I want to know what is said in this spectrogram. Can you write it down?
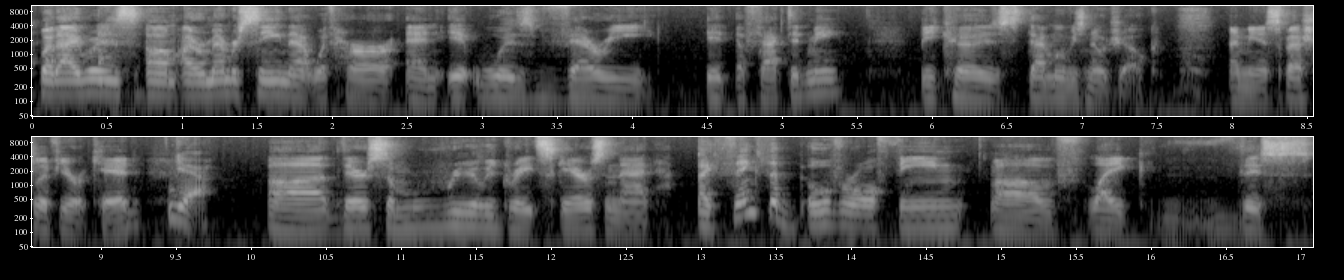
but I was, um, I remember seeing that with her, and it was very, it affected me because that movie's no joke. I mean, especially if you're a kid. yeah. Uh, there's some really great scares in that. I think the overall theme of like this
